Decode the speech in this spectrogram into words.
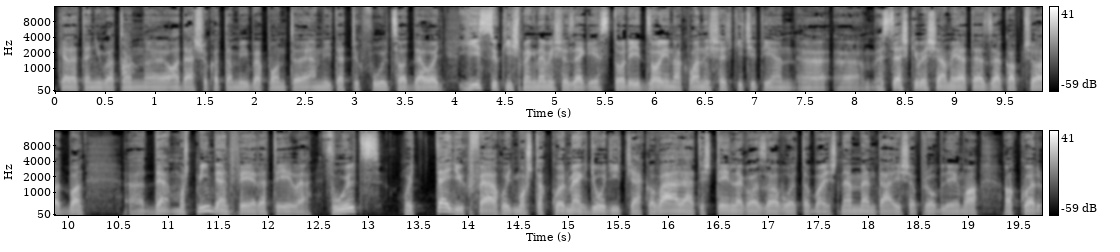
keleten-nyugaton adásokat, amikben pont említettük Fulcot, de hogy hisszük is, meg nem is az egész sztorit. Zolinak van is egy kicsit ilyen összeesküvés elmélete ezzel kapcsolatban, de most mindent félretéve. Fulc hogy tegyük fel, hogy most akkor meggyógyítják a vállát, és tényleg azzal volt a baj, és nem mentális a probléma, akkor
